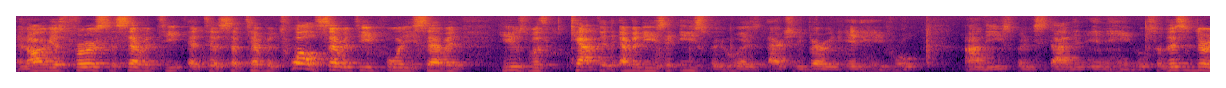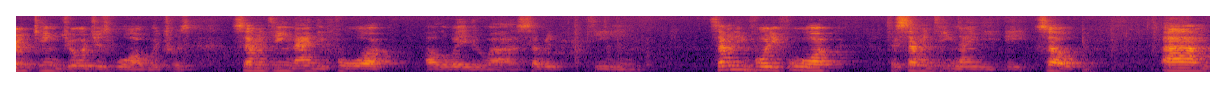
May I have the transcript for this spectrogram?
And August 1st to 17, uh, to September 12th, 1747, he was with Captain Ebenezer Eastman, who is actually buried in Haverhill. Uh, the Eastman started in Haverhill. So this is during King George's War, which was 1794 all the way to uh, 17, 1744 to 1798. So um,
